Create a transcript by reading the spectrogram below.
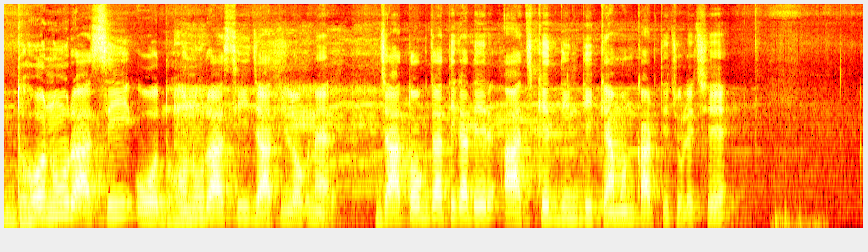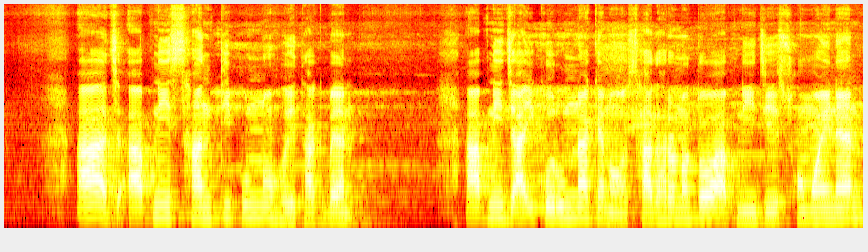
ধনু রাশি ও ধনু রাশি জাতিলগ্নের জাতক জাতিকাদের আজকের দিনটি কেমন কাটতে চলেছে? আজ আপনি শান্তিপূর্ণ হয়ে থাকবেন। আপনি যাই করুন না কেন, সাধারণত আপনি যে সময় নেন,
